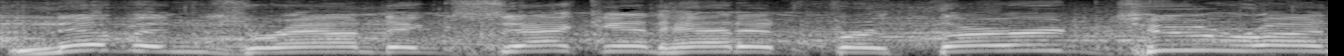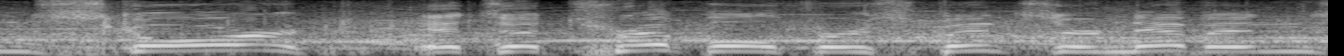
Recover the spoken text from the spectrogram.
Nivens rounding second, headed for third. Two-run score. It's a triple for Spencer Nivens.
